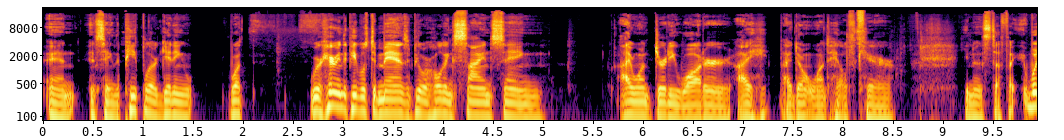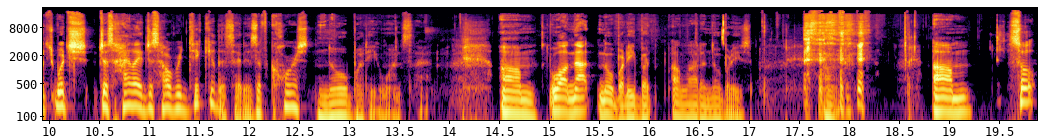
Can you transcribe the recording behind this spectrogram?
and, and saying the people are getting what we're hearing the people's demands and people are holding signs saying, I want dirty water. I, I don't want health care you know, stuff like which which just highlight just how ridiculous it is. Of course, nobody wants that. Um, well, not nobody, but a lot of nobodies. Um, um, so,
